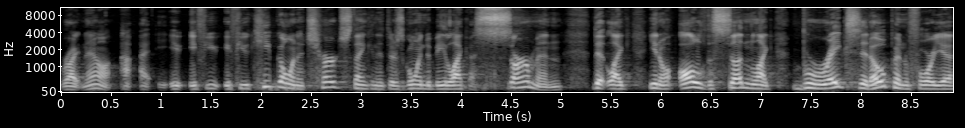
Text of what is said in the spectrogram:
right now, I, I, if, you, if you keep going to church thinking that there's going to be like a sermon that like, you know, all of a sudden like breaks it open for you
